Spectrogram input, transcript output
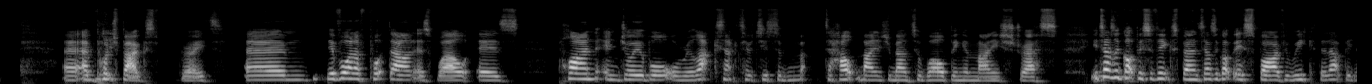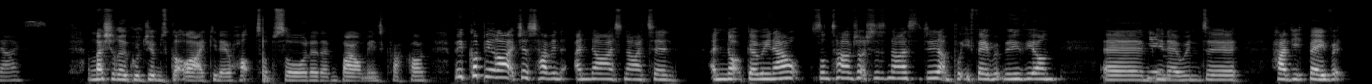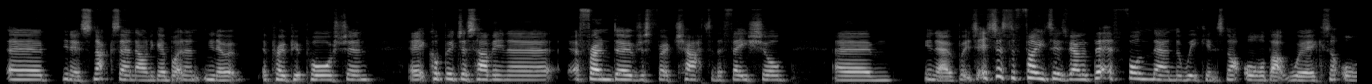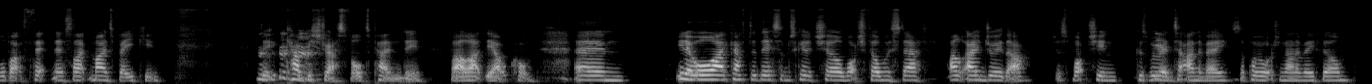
uh, and punch bags, great. Um, the other one I've put down as well is plan enjoyable or relaxing activities to to help manage your mental well-being and manage stress. It hasn't got to be something expensive. It hasn't got to be a spa every week. Though that'd be nice. Unless your local gym's got like you know hot tub sauna, then by all means crack on. But it could be like just having a nice night in and not going out. Sometimes that's just nice to do that and put your favourite movie on. Um, Yeah. you know, and uh, have your favourite uh, you know, snacks there now and again, but in a you know, appropriate portion. It could be just having a, a friend over just for a chat and a facial. Um, you know, but it's, it's just the funny thing we have a bit of fun there in the weekend. It's not all about work. It's not all about fitness. Like mine's baking. It can be stressful depending, but I like the outcome. Um, you know, or like after this, I'm just gonna chill, watch a film with Steph. I, I enjoy that. Just watching because we're Yeah. into anime, so I'll probably watch an anime film,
